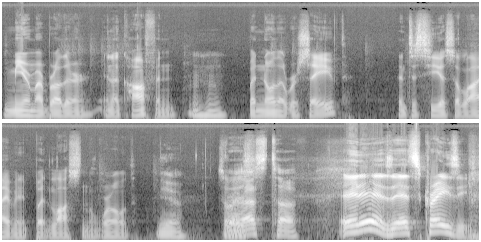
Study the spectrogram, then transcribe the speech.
me or my brother in a coffin Mhm. but know that we're saved than to see us alive and, but lost in the world. Yeah. So Bro, that's tough. it is. It's crazy.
